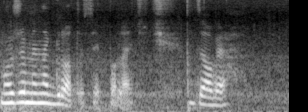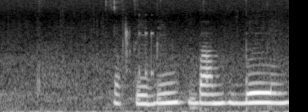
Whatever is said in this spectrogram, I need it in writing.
Możemy na grotę sobie polecieć. Widzowie. Za bam, bum.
